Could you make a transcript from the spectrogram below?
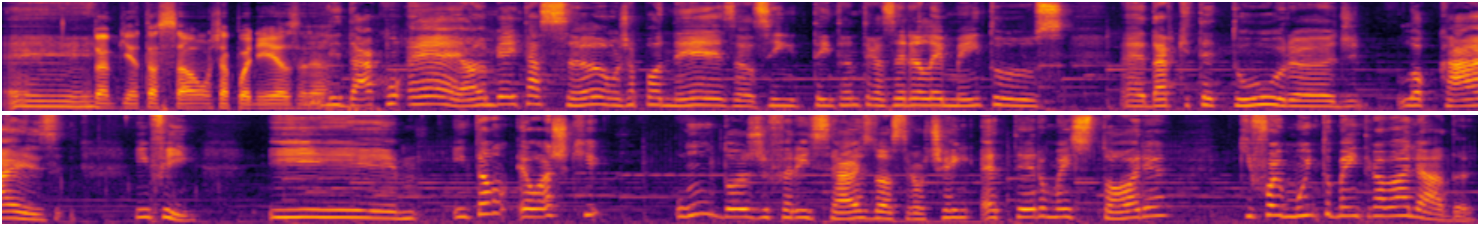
É, Da ambientação japonesa, né? lidar com é, a ambientação japonesa, assim, tentando trazer elementos é, da arquitetura, de locais, enfim. E então eu acho que um dos diferenciais do Astral Chain é ter uma história que foi muito bem trabalhada.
